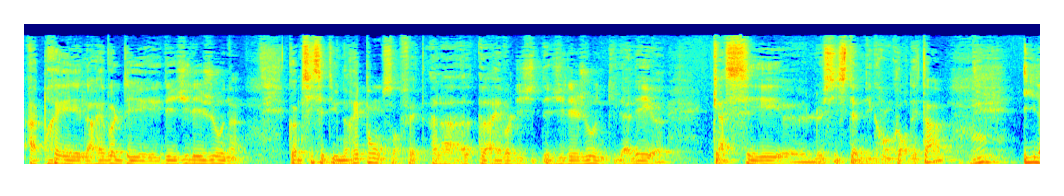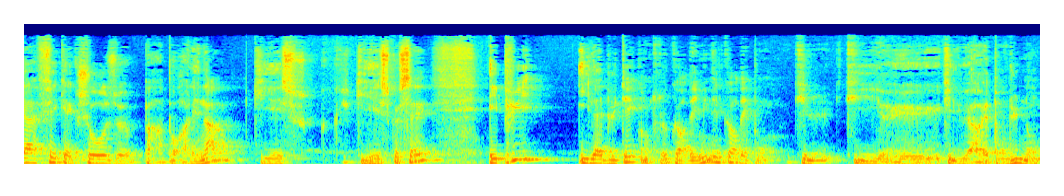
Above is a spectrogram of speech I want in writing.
après la révolte des, Gilets jaunes, comme si c'était une réponse en fait à la, à la révolte des Gilets jaunes qu'il allait casser le système des grands corps d'État. Mmh. Il a fait quelque chose par rapport à l'ENA, qui est, qui est ce que c'est, et puis il a buté contre le corps des mines et le corps des ponts, qui, qui, euh, qui lui a répondu non.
